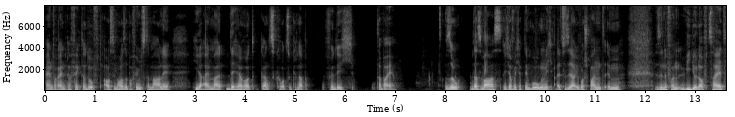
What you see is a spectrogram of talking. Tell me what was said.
einfach ein perfekter Duft aus dem Hause Parfüms de Marley. Hier einmal der Herod, ganz kurz und knapp für dich dabei. So, das war's. Ich hoffe, ich habe den Bogen nicht allzu sehr überspannt im Sinne von Videolaufzeit.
